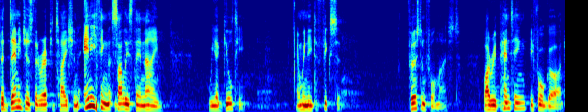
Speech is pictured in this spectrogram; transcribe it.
that damages their reputation, anything that sullies their name, we are guilty and we need to fix it. First and foremost, by repenting before God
